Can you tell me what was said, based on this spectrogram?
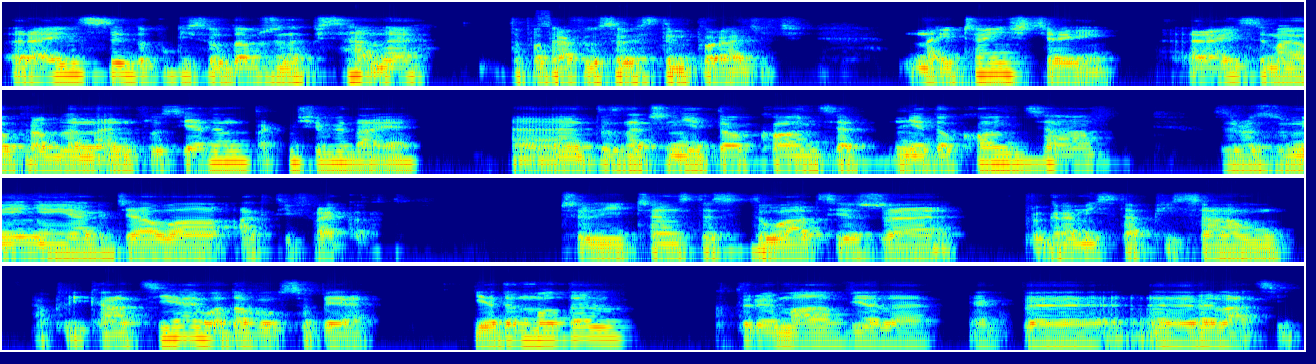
Railsy, dopóki są dobrze napisane, to potrafią sobie z tym poradzić. Najczęściej Railsy mają problem N plus 1, tak mi się wydaje. E, to znaczy nie do końca, nie do końca zrozumienie, jak działa Active Record. Czyli częste sytuacje, że programista pisał aplikację, ładował sobie jeden model, który ma wiele jakby e, relacji.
